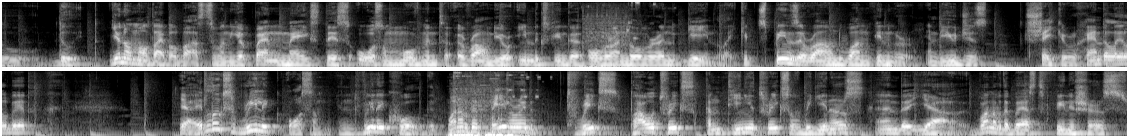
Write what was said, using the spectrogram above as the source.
to do it. You know multiple busts when your pen makes this awesome movement around your index finger over and over again, like it spins around one finger and you just shake your hand a little bit. yeah, it looks really awesome and really cool. One of the favorite tricks, power tricks, continue tricks of beginners and uh, yeah, one of the best finishers,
